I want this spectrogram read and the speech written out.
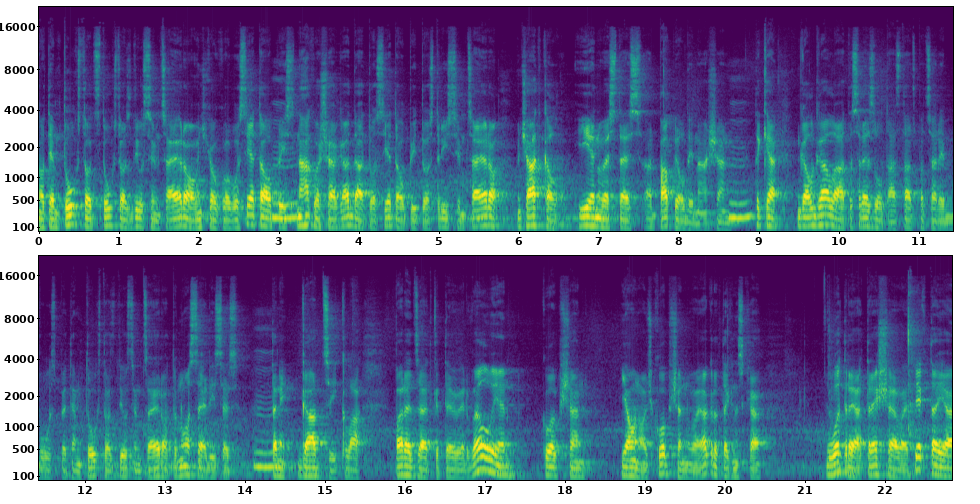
No tiem 1000, 1200 eiro viņš kaut ko būs ietaupījis. Mm. Nākošajā gadā tos ietaupītos 300 eiro viņš atkal ieinvestēs ar papildināšanu. Mm. Kā gal galā tas rezultāts tāds pats arī būs pie tiem 1200 eiro. Tu nosēdīsies mm. tādā gada ciklā. Paredzēt, ka tev ir vēl viena kopšana, jaunoču kopšana vai agrotehniskā, otrajā, trešajā vai piektajā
